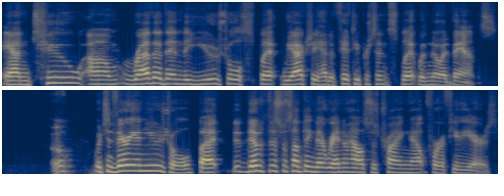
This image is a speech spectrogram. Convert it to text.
and two, um, rather than the usual split, we actually had a 50% split with no advance. Oh. Which is very unusual, but th- this was something that Random House was trying out for a few years.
